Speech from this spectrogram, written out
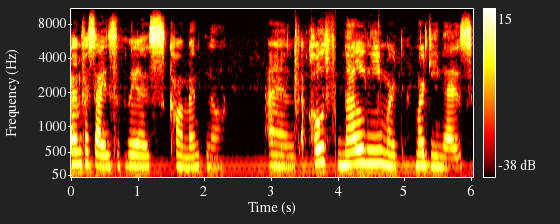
emphasize this comment, no? And a quote from Melanie Mart- Martinez.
